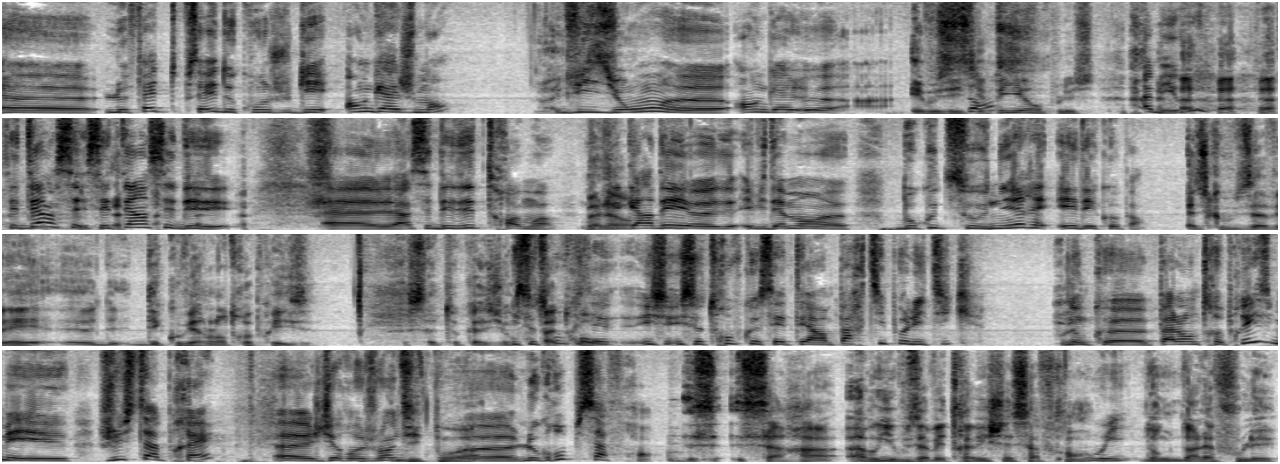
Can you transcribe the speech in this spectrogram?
euh, le fait, vous savez, de conjuguer engagement, Ouais. vision, euh, euh, Et vous étiez sens. payé en plus. Ah mais oui, c'était un, c'était un CDD, euh, un CDD de trois mois. Bah J'ai gardé évidemment beaucoup de souvenirs et, et des copains. Est-ce que vous avez découvert l'entreprise à cette occasion? Se, Pas trop. il se trouve que c'était un parti politique. Ouais. Donc euh, pas l'entreprise, mais juste après, euh, j'ai rejoint du coup, Dites-moi. euh, le groupe Safran. Sarah, ah oui, vous avez travaillé chez Safran. Oui. Donc dans la foulée.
